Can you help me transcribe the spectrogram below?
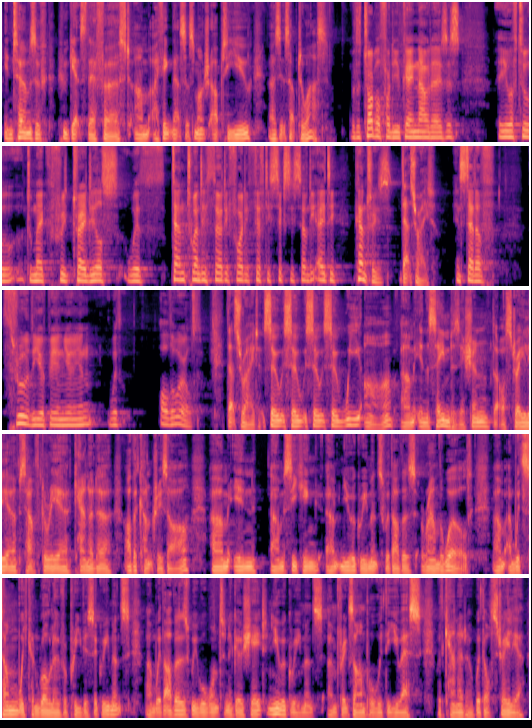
In terms of who gets there first, um, I think that's as much up to you as it's up to us. But the trouble for the UK nowadays is you have to, to make free trade deals with 10, 20, 30, 40, 50, 60, 70, 80 countries. That's right. Instead of through the European Union with all the world. That's right. So, so, so, so we are um, in the same position that Australia, South Korea, Canada, other countries are um, in um, seeking um, new agreements with others around the world. Um, and with some, we can roll over previous agreements. Um, with others, we will want to negotiate new agreements. for example, with the US, with Canada, with Australia,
